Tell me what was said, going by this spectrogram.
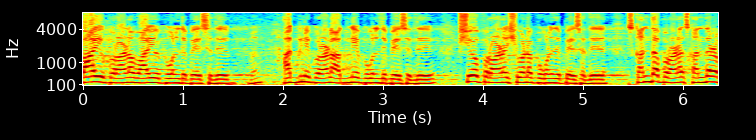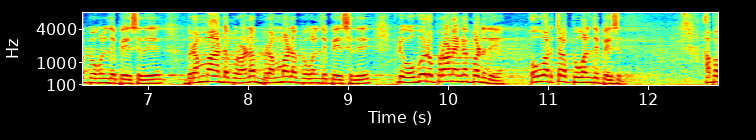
வாயு புராணம் வாயுவை புகழ்ந்து பேசுது. அக்னி புராணம் அக்னியை புகழ்ந்து பேசுது. சிவபுராணம் சிவனை புகழ்ந்து பேசுது. ஸ்கந்த புராணம் ஸ்கந்தனை புகழ்ந்து பேசுது. பிரம்மாண்ட புராணம் பிரம்மனை புகழ்ந்து பேசுது. இப்படி ஒவ்வொரு புராணம் என்ன பண்ணுது? ஒவ்வொருத்தரை புகழ்ந்து பேசுது. அப்போ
